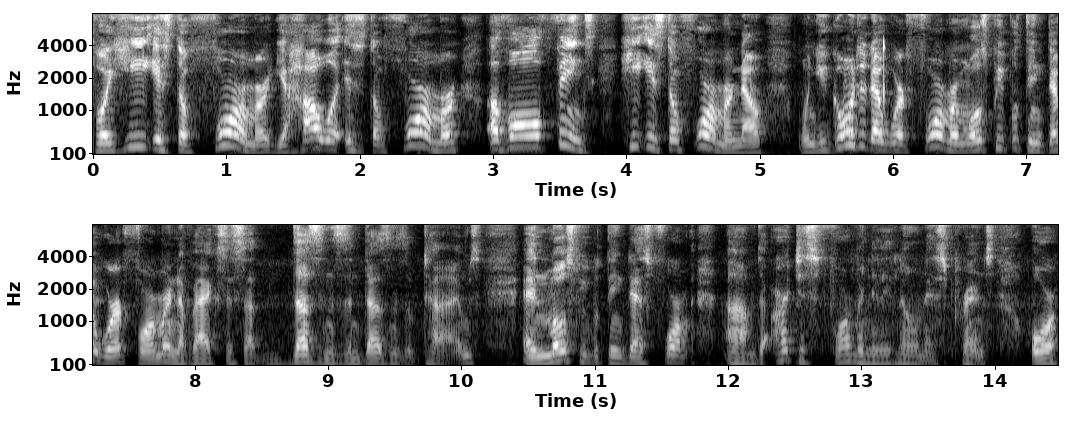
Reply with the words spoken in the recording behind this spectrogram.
For he is the former, Yahweh is the former of all things. He is the former. Now, when you go into that word former, most people think that word former, and I've accessed it dozens and dozens of times, and most people think that's form. Um, the artist formerly known as Prince, or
